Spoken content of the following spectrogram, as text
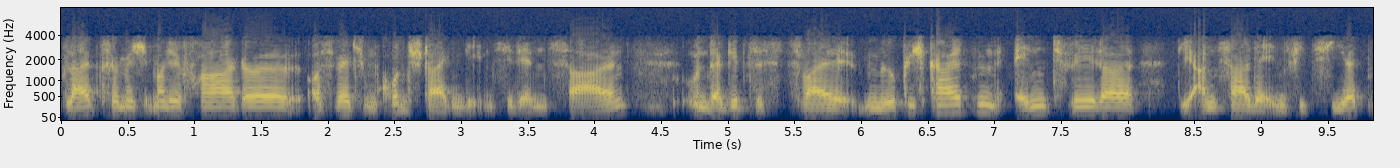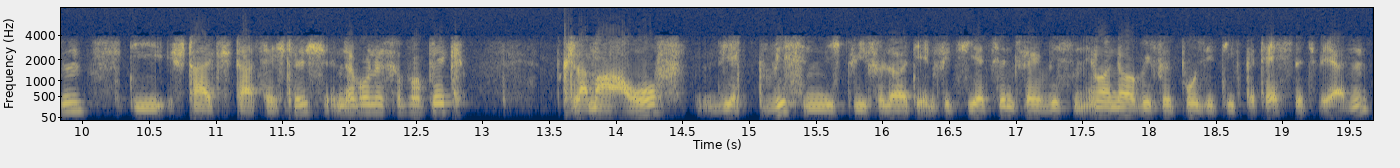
bleibt für mich immer die Frage, aus welchem Grund steigen die Inzidenzzahlen? Und da gibt es zwei Möglichkeiten. Entweder die Anzahl der Infizierten, die steigt tatsächlich in der Bundesrepublik. Klammer auf, wir wissen nicht, wie viele Leute infiziert sind, wir wissen immer nur, wie viele positiv getestet werden.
